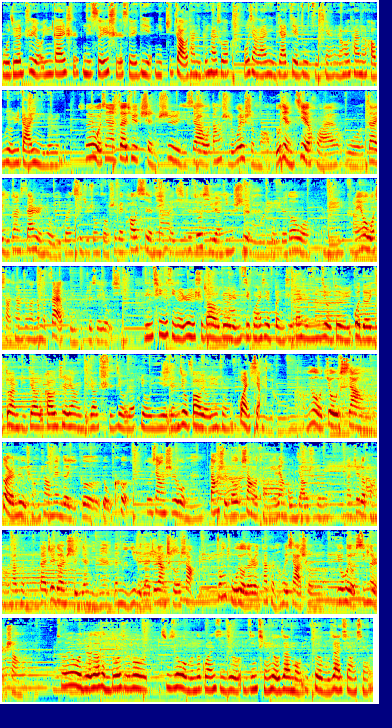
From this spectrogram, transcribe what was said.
我觉得挚友应该是你随时随地你去找他，你跟他说我想来你家借住几天，然后他能毫不犹豫答应你的人。所以我现在再去审视一下，我当时为什么有点介怀我在一段三人友谊关系之中总是被抛弃的那一刻，其实究其原因是，我觉得我可能没有我想象中的那么在乎这些友情。已经清醒地认识到了这个人际关系的本质，但是依旧对于获得一段比较高质量、比较持久的友谊，仍旧抱有一种幻想。朋友就像个人旅程上面的一个游客，就像是我们当时都上了同一辆公交车，那这个朋友他可能在这段时间里面跟你一直在这辆车上，中途有的人他可能会下车了，又会有新的人上了。所以我觉得很多时候，其实我们的关系就已经停留在某一刻，不再向前了。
